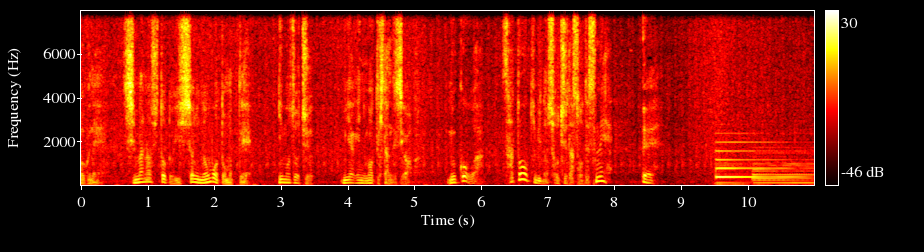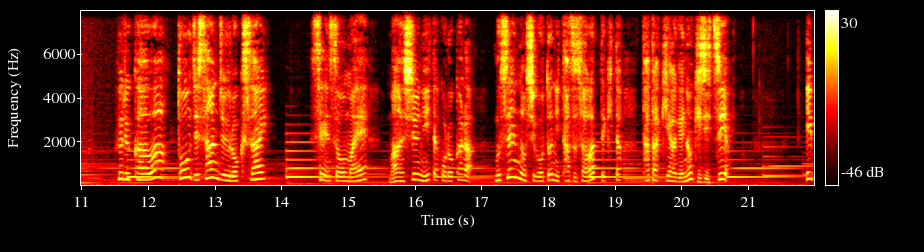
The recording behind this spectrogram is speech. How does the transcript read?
僕ね島の人と一緒に飲もうと思って芋焼酎土産に持ってきたんですよ。向こうはサトウキビの焼酎だそうですね。ええ。古川は当時36歳。戦争前、満州にいた頃から無線の仕事に携わってきた叩き上げの技術や。一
